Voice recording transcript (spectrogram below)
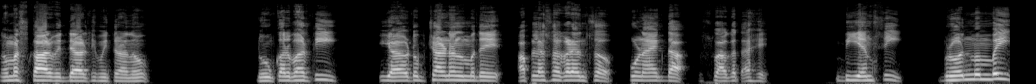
नमस्कार विद्यार्थी मित्रांनो. नोकर भारती या यूट्यूब चॅनलमध्ये आपल्या सगळ्यांचं पुन्हा एकदा स्वागत आहे. बी एम सी बृहन्मुंबई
